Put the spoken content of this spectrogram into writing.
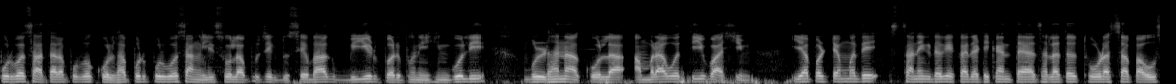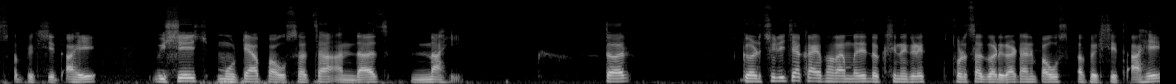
पूर्व सातारा पूर्व कोल्हापूर पूर्व सांगली सोलापूरचे एक दुसरे भाग बीड परभणी हिंगोली बुलढाणा अकोला अमरावती वाशिम या पट्ट्यामध्ये स्थानिक ढग एखाद्या ठिकाणी तयार झाला तर थोडासा पाऊस अपेक्षित आहे. विशेष मोठ्या पावसाचा अंदाज नाही. तर गडचिरोलीच्या काही भागांमध्ये दक्षिणेकडे थोडासा गडगाट आणि पाऊस अपेक्षित आहे.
